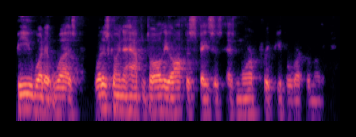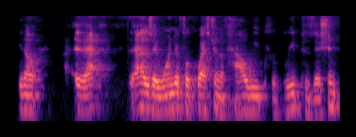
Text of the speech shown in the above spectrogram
be what it was? What is going to happen to all the office spaces as more people work remotely? You know, that, that is a wonderful question of how we reposition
